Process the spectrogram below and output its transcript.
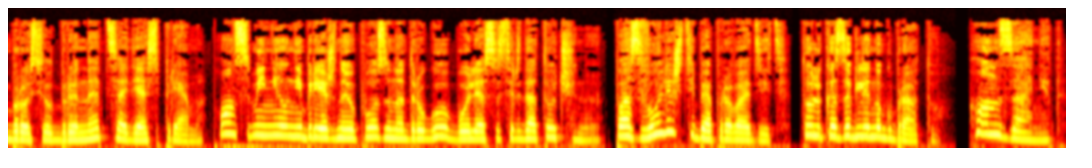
Бросил брюнет, садясь прямо. Он сменил небрежную позу на другую, более сосредоточенную. Позволишь тебя проводить? Только загляну к брату. Он занят.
